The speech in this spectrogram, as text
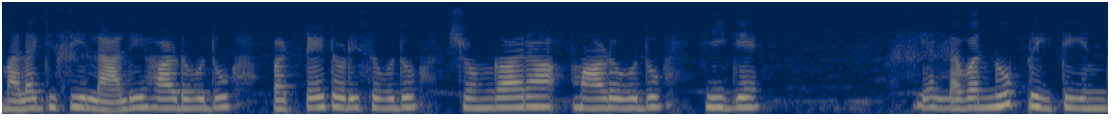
ಮಲಗಿಸಿ ಲಾಲಿ ಹಾಡುವುದು ಬಟ್ಟೆ ತೊಡಿಸುವುದು ಶೃಂಗಾರ ಮಾಡುವುದು ಹೀಗೆ ಎಲ್ಲವನ್ನೂ ಪ್ರೀತಿಯಿಂದ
